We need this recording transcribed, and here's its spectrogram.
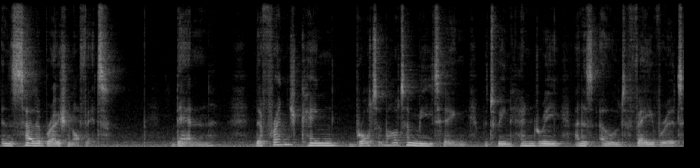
in celebration of it. Then the French king brought about a meeting between Henry and his old favourite,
